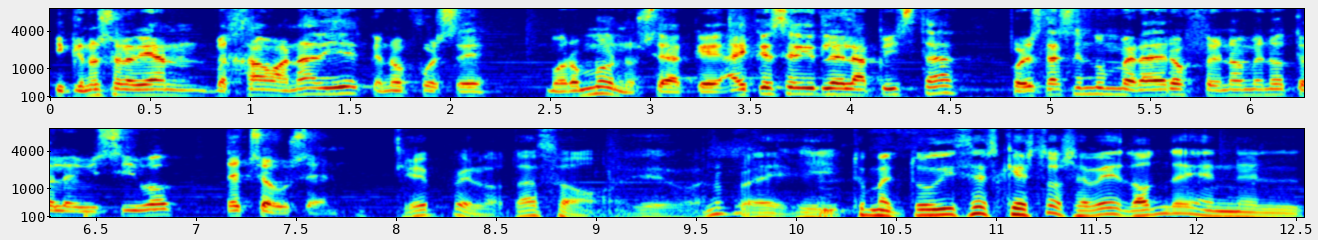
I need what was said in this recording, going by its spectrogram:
y que no se le habían dejado a nadie que no fuese mormón. O sea que hay que seguirle la pista, porque está siendo un verdadero fenómeno televisivo de Chosen. Qué pelotazo. Bueno, pues, y tú, me, tú dices que esto se ve dónde en el.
